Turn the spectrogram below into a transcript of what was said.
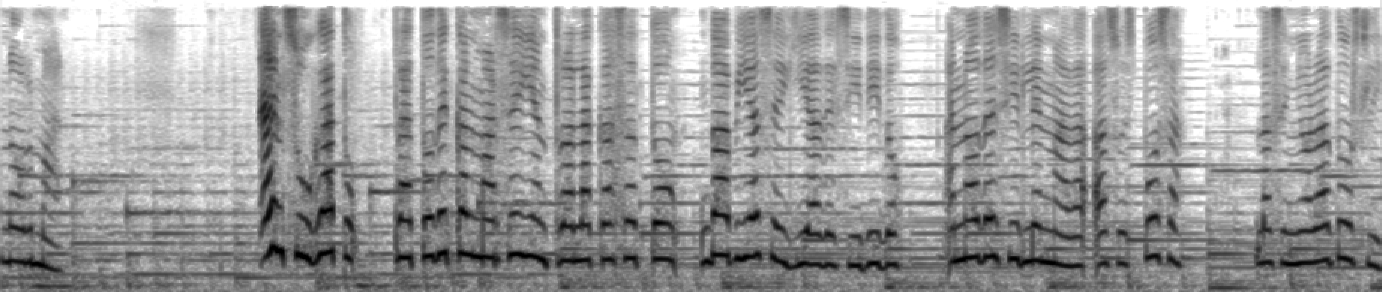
normal en su gato. Trató de calmarse y entró a la casa. Todavía seguía decidido a no decirle nada a su esposa, la señora Dursley.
